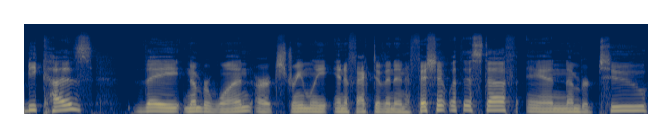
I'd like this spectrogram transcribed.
because they number one are extremely ineffective and inefficient with this stuff and number two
